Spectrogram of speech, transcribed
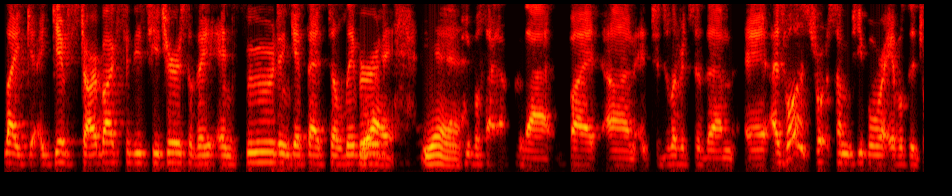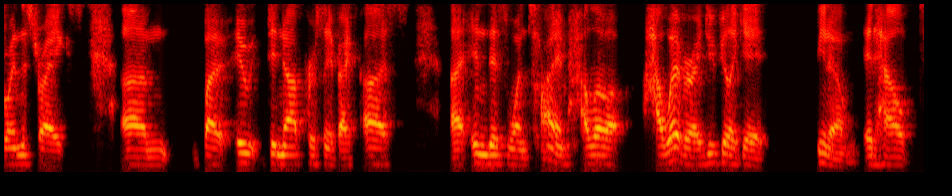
like give Starbucks to these teachers so they and food and get that delivered right, yeah, people sign up for that, but um, and to deliver to them, eh, as well as some people were able to join the strikes, um, but it did not personally affect us uh, in this one time. Hello, however, I do feel like it, you know, it helped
